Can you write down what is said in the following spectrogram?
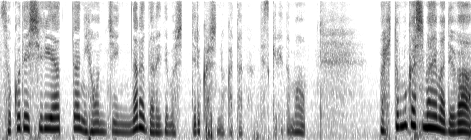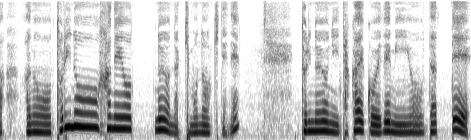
そこで知り合った日本人なら誰でも知ってる歌手の方なんですけれども、まあ、一昔前まではあの鳥の羽をのような着物を着てね鳥のように高い声で民謡を歌って、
